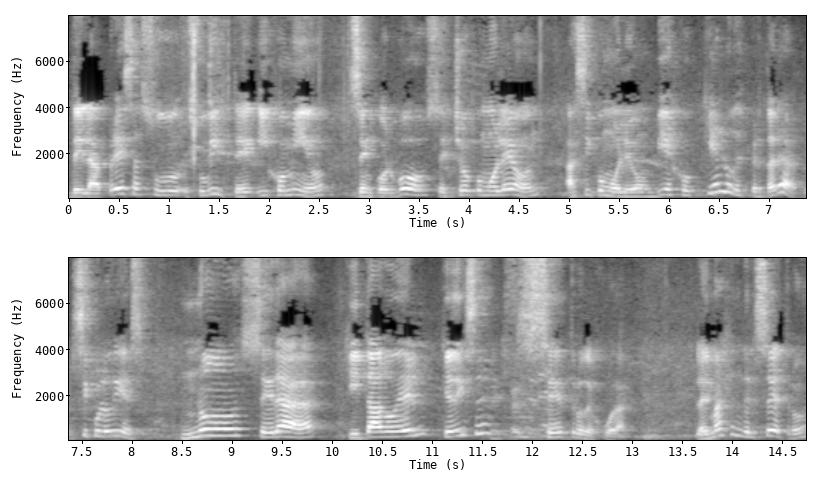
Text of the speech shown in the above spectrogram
de la presa subiste, hijo mío, se encorvó, se echó como león, así como león viejo, ¿quién lo despertará? Versículo 10, no será quitado él, ¿qué dice? Cetro de Judá. La imagen del cetro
